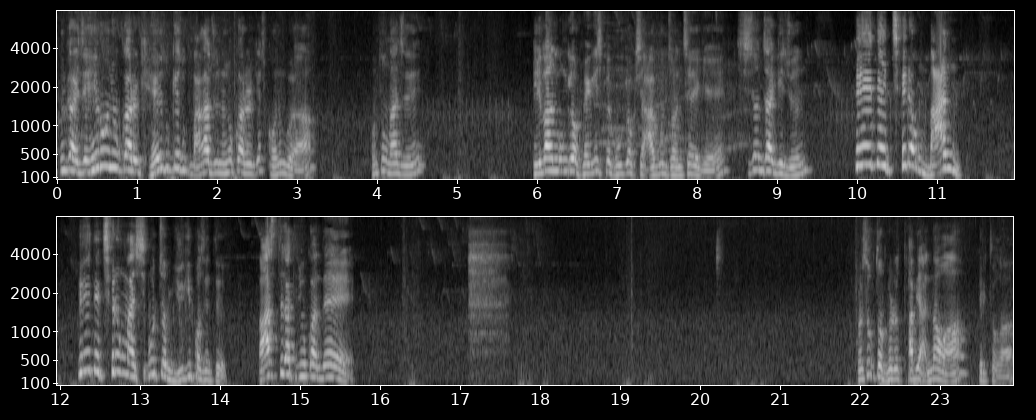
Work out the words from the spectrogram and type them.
그러니까 이제 해로운 효과를 계속 계속 막아주는 효과를 계속 거는 거야. 엄청나지? 일반 공격 120회 공격 시 아군 전체에게 시전자 기준 최대 체력 만 최대 체력만 15.62% 마스트 같은 효과인데 벌써부터 별로 답이 안 나와 캐릭터가.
